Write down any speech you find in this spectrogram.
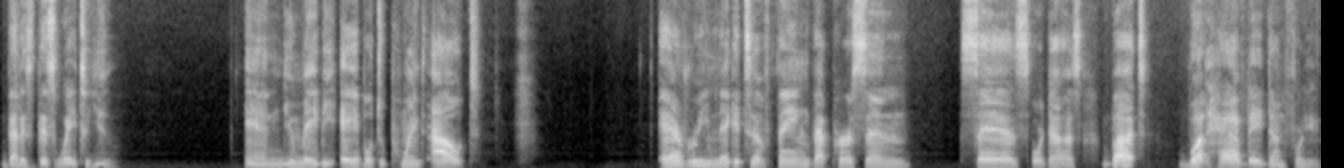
that is this way to you. And you may be able to point out every negative thing that person says or does. But what have they done for you?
